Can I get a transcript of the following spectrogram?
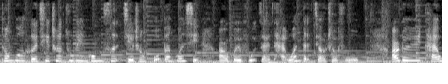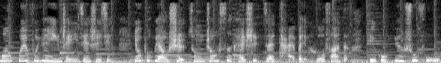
通过和汽车租赁公司结成伙伴关系而恢复在台湾的轿车服务。而对于台湾恢复运营这一件事情，优步表示，从周四开始在台北合法的提供运输服务。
